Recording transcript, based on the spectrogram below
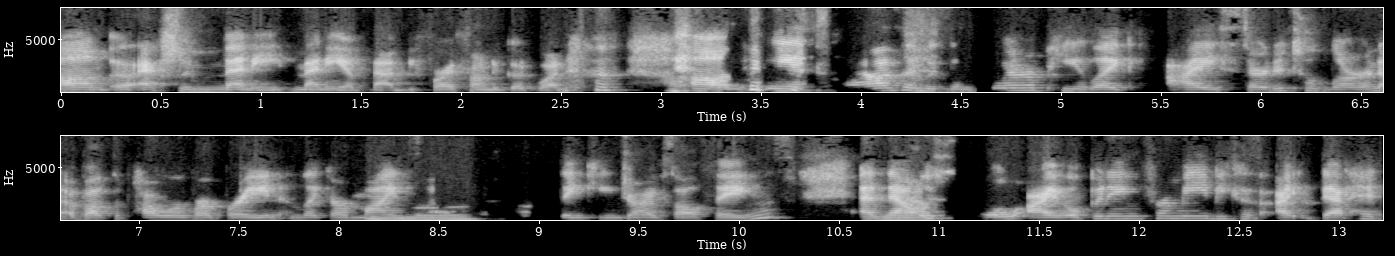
Um, uh, actually, many, many of them before I found a good one. um, and as I was in therapy, like I started to learn about the power of our brain and like our mindset. Mm-hmm thinking drives all things and that yeah. was so eye-opening for me because i that had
